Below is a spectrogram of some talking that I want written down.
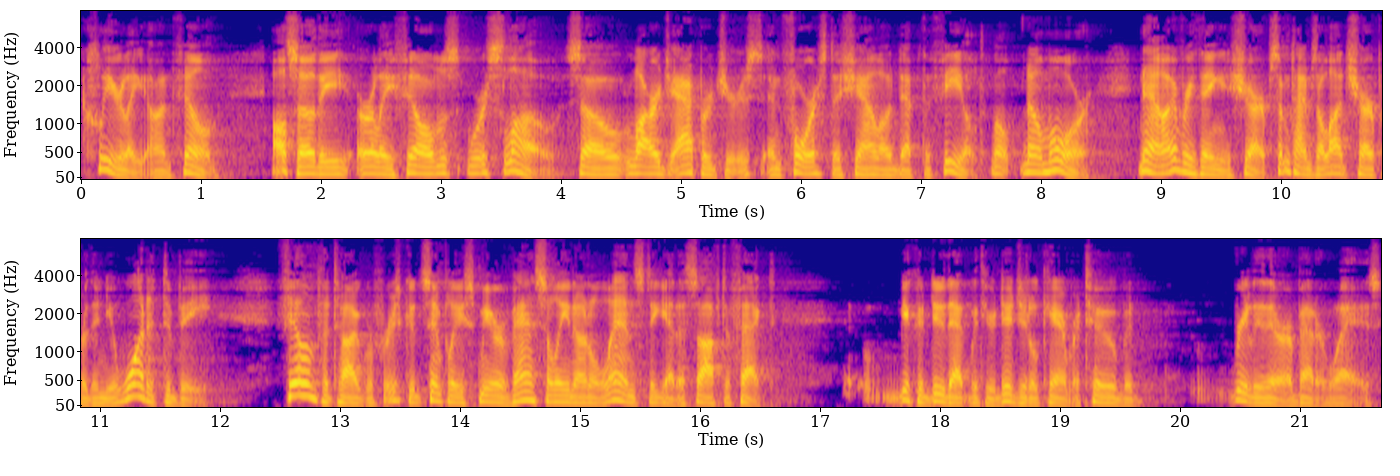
clearly on film. Also, the early films were slow, so large apertures enforced a shallow depth of field. Well, no more. Now everything is sharp, sometimes a lot sharper than you want it to be. Film photographers could simply smear Vaseline on a lens to get a soft effect. You could do that with your digital camera too, but really there are better ways.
